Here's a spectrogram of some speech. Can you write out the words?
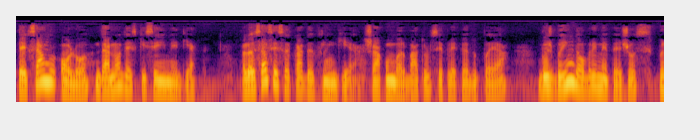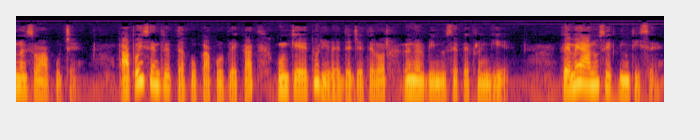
Texanul o luă, dar nu o deschise imediat. Lăsase să cadă frânghia și acum bărbatul se plecă după ea, bâșbâind o vreme pe jos până să o apuce. Apoi se îndreptă cu capul plecat, cu încheieturile degetelor înălbindu-se pe frânghie. Femeia nu se clintise.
